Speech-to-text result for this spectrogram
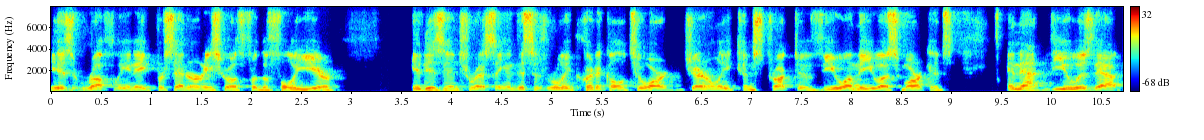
is roughly an 8% earnings growth for the full year. It is interesting, and this is really critical to our generally constructive view on the US markets. And that view is that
